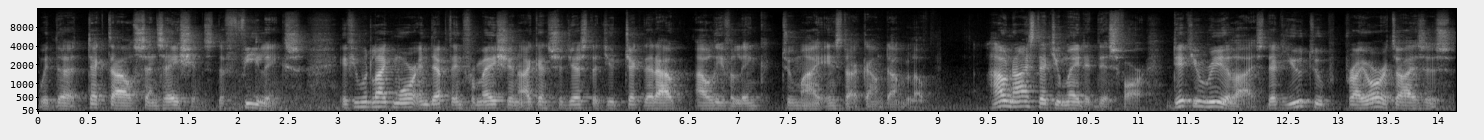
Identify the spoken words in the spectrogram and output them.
with the tactile sensations, the feelings. If you would like more in-depth information I can suggest that you check that out. I'll leave a link to my Insta account down below. How nice that you made it this far. Did you realize that YouTube prioritizes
